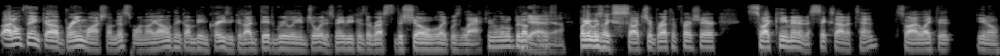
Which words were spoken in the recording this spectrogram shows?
I don't think uh, brainwashed on this one. Like I don't think I'm being crazy because I did really enjoy this. Maybe because the rest of the show like was lacking a little bit up yeah, to this, yeah. but it was like such a breath of fresh air. So I came in at a six out of ten. So I liked it. You know,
